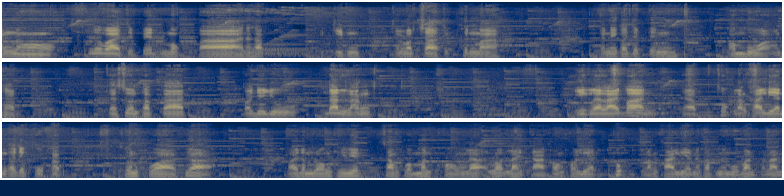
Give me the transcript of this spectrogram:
งหน่อหรือว่าจะเป็นหมกปลานะครับจะกินจะรสชาติจะขึ้นมาตัวนี้ก็จะเป็นหอมบัวนะครับ แต่ส่วนผักกาดก็จะอยู่ด้านหลัง อีกหลายๆบ้านนะครับทุกหลังคาเรือนเขาจะปลูกผักสวนครัวเพื่อ ไว้ดำรงชีวิตสร้างความมั่นคง และลดรายจ่ายของครัวเรือนทุกหลังคาเรือนนะครับในหมู่บ้านพลัน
